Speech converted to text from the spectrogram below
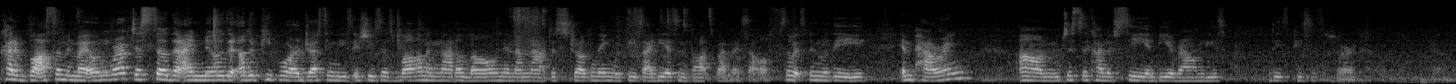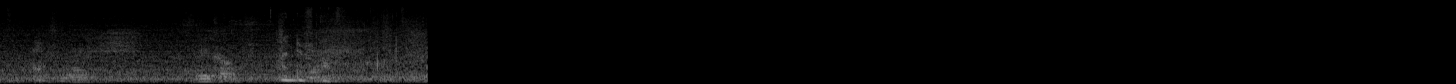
kind of blossom in my own work just so that I know that other people are addressing these issues as well and I'm not alone and I'm not just struggling with these ideas and thoughts by myself. So it's been really empowering um, just to kind of see and be around these these pieces of work. Wonderful.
